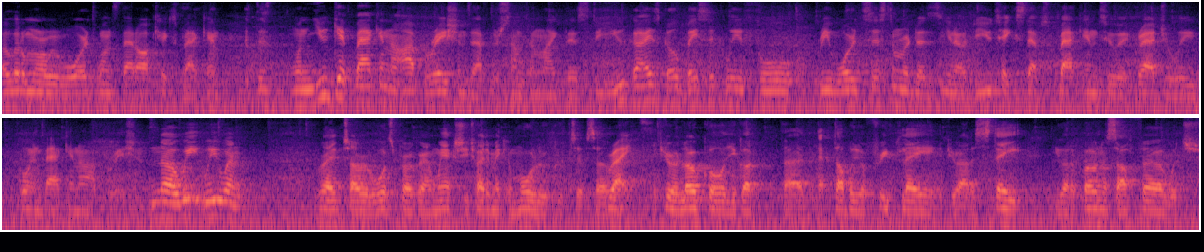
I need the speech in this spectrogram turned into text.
a little more rewards once that all kicks back in. Does, when you get back into operations after something like this, do you guys go basically full reward system, or does you know, do you take steps back into it gradually, going back into operations? No, we, we went right into our rewards program. We actually try to make it more lucrative. So Right. if you're a local, you got uh, FW or free play. If you're out of state, you got a bonus offer, which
